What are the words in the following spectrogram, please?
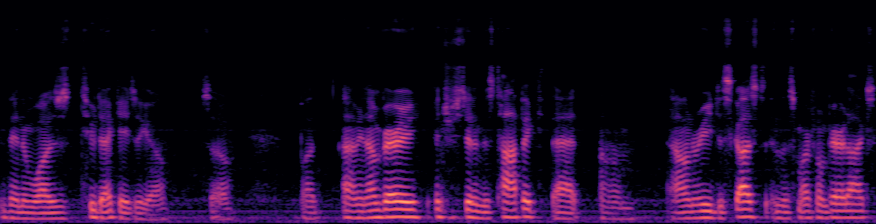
than it was two decades ago. So, but I mean, I'm very interested in this topic that um, Alan Reed discussed in the smartphone paradox.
